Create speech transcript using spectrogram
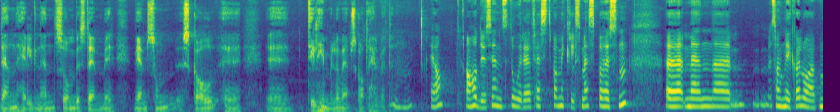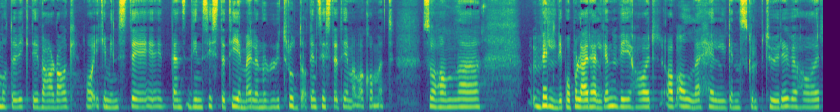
den helgenen som bestemmer hvem som skal eh, eh, til himmel, og hvem som skal til helvete. Mm -hmm. Ja. Han hadde jo sin store fest på Mikkelsmess på høsten. Eh, men eh, Sankt Mikael var på en måte viktig hver dag, og ikke minst i den, din siste time, eller når du trodde at din siste time var kommet. Så han eh, veldig populær helgen. Vi har av alle helgenskulpturer vi har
